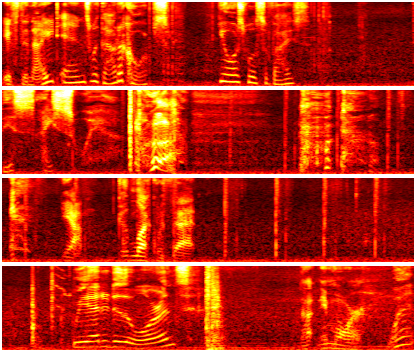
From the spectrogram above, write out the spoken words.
If the night ends without a corpse, yours will suffice. This I swear. Yeah, good luck with that. We headed to the Warrens? Not anymore. What?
